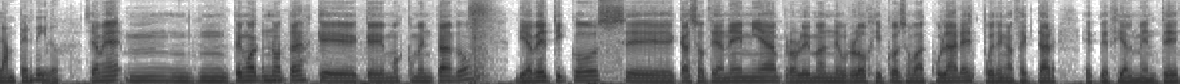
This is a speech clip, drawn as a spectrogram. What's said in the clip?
han perdido. O me, mm, mm, tengo notas que, que hemos comentado diabéticos, eh, casos de anemia, problemas neurológicos o vasculares pueden afectar especialmente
